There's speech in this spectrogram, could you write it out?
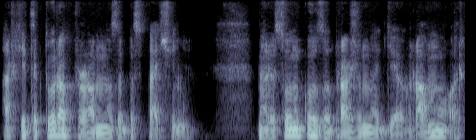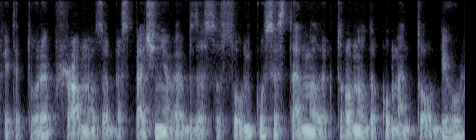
Архітектура програмного забезпечення на рисунку зображено діаграму архітектури програмного забезпечення веб-застосунку системи електронного документообігу,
